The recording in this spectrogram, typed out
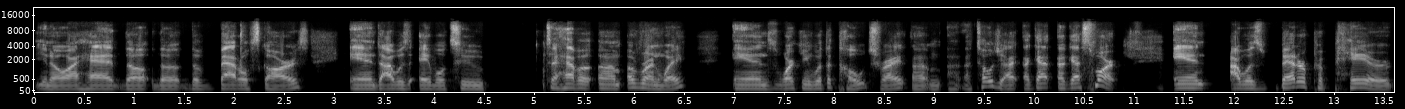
You know, I had the the the battle scars, and I was able to to have a um, a runway and working with a coach, right? Um, I told you I, I got I got smart, and I was better prepared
